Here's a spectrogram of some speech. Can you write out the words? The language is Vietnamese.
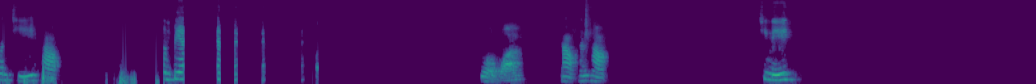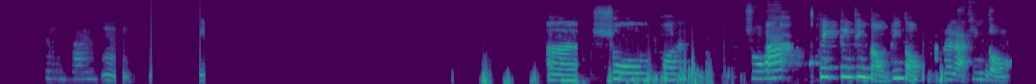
问题好，顺便做完，好，很好。清理，嗯，À, số hoa. 说话。听听听懂，听懂。对了，听懂。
